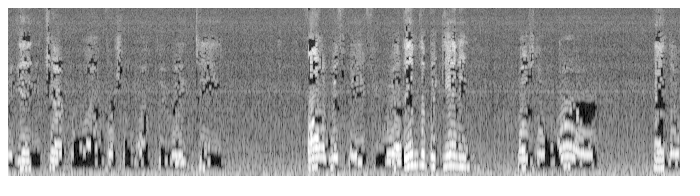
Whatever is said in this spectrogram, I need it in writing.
beginning in chapter 1, verses 1 through 18. Follow with me, if you will. In the beginning was the Word, and the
